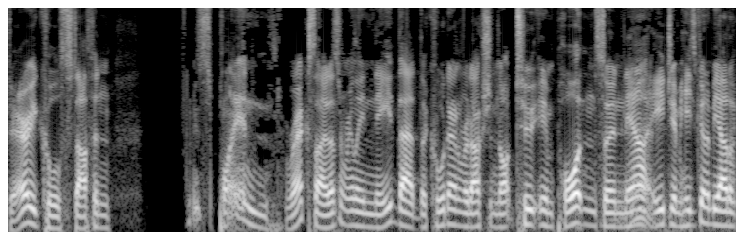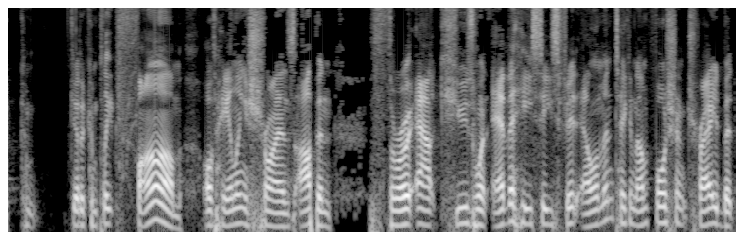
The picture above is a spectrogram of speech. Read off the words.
Very cool stuff. And he's playing Rek'Sai. Doesn't really need that. The cooldown reduction not too important. So now Yeah. Ejim, he's going to be able to get a complete farm of healing shrines up and throw out cues whenever he sees fit. Element take an unfortunate trade, but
